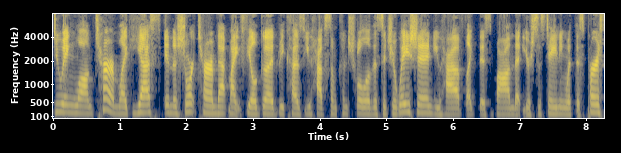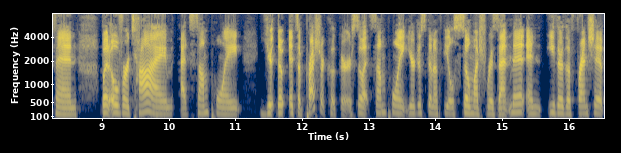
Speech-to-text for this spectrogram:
doing long term? Like, yes, in the short term, that might feel good because you have some control of the situation. You have like this bond that you're sustaining with this person. But over time, at some point, you're, the, it's a pressure cooker. So at some point, you're just going to feel so much resentment, and either the friendship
